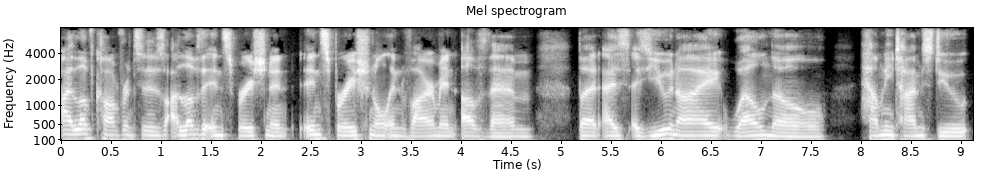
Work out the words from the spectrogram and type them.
I love conferences. I love the inspiration and inspirational environment of them. But as as you and I well know, how many times do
